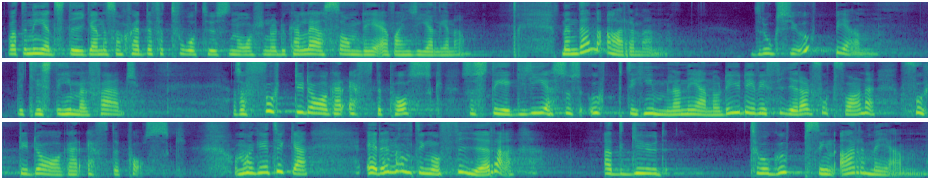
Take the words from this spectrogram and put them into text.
Det var ett nedstigande som skedde för 2000 år sedan och du kan läsa om det i evangelierna. Men den armen drogs ju upp igen vid Kristi himmelfärd. Alltså 40 dagar efter påsk så steg Jesus upp till himlen igen och det är ju det vi firar fortfarande, 40 dagar efter påsk. Och man kan ju tycka, är det någonting att fira? Att Gud tog upp sin arm igen,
